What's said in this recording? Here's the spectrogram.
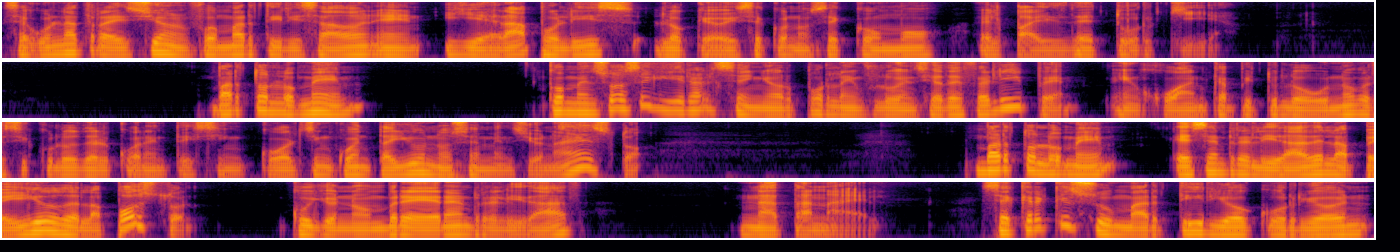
Según la tradición, fue martirizado en Hierápolis, lo que hoy se conoce como el país de Turquía. Bartolomé comenzó a seguir al Señor por la influencia de Felipe. En Juan capítulo 1, versículos del 45 al 51 se menciona esto. Bartolomé es en realidad el apellido del apóstol, cuyo nombre era en realidad Natanael. Se cree que su martirio ocurrió en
